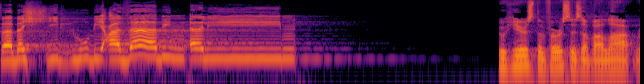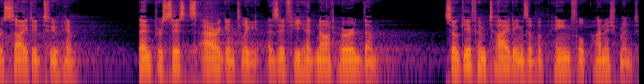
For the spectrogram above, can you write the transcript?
فبشره بعذاب أليم. Who hears the verses of Allah recited to him, then persists arrogantly as if he had not heard them. So give him tidings of a painful punishment.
